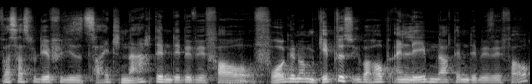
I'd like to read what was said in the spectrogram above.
was hast du dir für diese Zeit nach dem DBWV vorgenommen? Gibt es überhaupt ein Leben nach dem DBWV?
